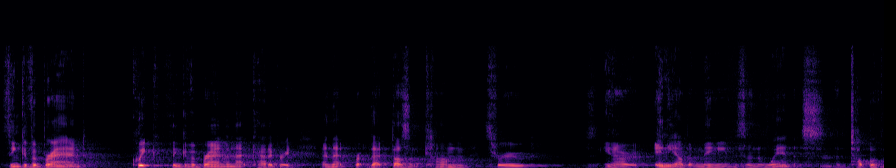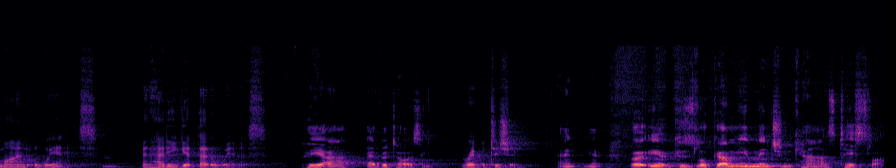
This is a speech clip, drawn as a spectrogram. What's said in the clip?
think of a brand. Quick, think of a brand in that category, and that that doesn't come through, you know, any other means than awareness mm. and top of mind awareness. Mm. And how do you get that awareness? PR, advertising, repetition, and yeah, well, you know, because look, um, you mentioned cars, Tesla.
